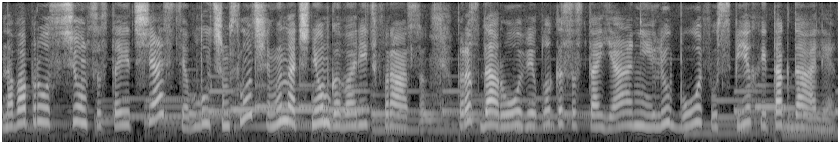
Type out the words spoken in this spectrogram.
На вопрос, в чем состоит счастье, в лучшем случае мы начнем говорить фразу про здоровье, благосостояние, любовь, успех и так далее.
